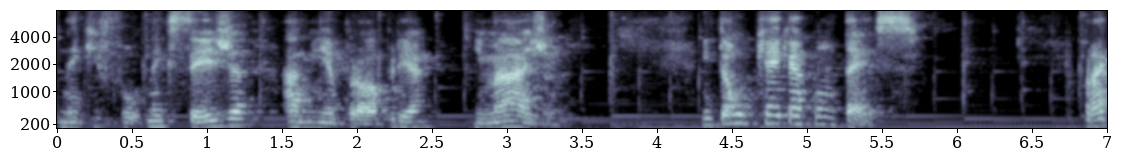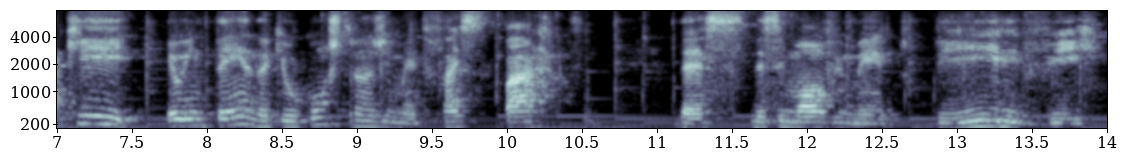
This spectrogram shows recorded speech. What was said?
Nem que, for, nem que seja a minha própria imagem. Então, o que é que acontece? Para que eu entenda que o constrangimento faz parte desse, desse movimento de ir e vir,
